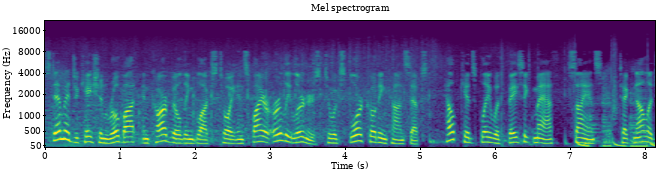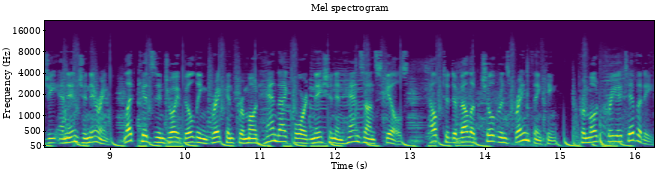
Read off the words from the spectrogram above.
STEM Education Robot and Car Building Blocks toy inspire early learners to explore coding concepts, help kids play with basic math, science, technology and engineering, let kids enjoy building brick and promote hand-eye coordination and hands-on skills, help to develop children's brain thinking, promote creativity.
